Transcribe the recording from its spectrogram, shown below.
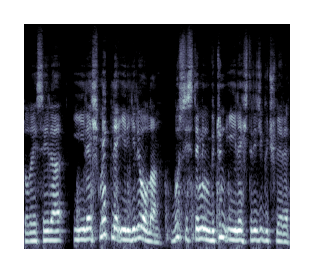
Dolayısıyla iyileşmekle ilgili olan bu sistemin bütün iyileştirici güçleri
